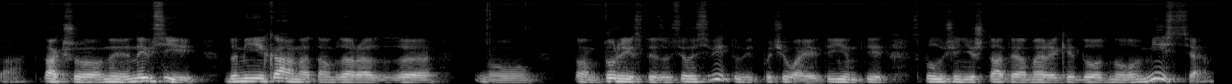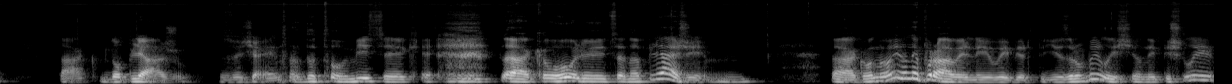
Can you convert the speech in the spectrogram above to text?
Так, так що не, не всі домінікана там зараз е, ну, там туристи з усього світу відпочивають, і їм ті Сполучені Штати Америки до одного місця, так, до пляжу, звичайно, до того місця, яке так, оголюється на пляжі. Так, воно і вони правильний вибір тоді зробили, що не пішли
